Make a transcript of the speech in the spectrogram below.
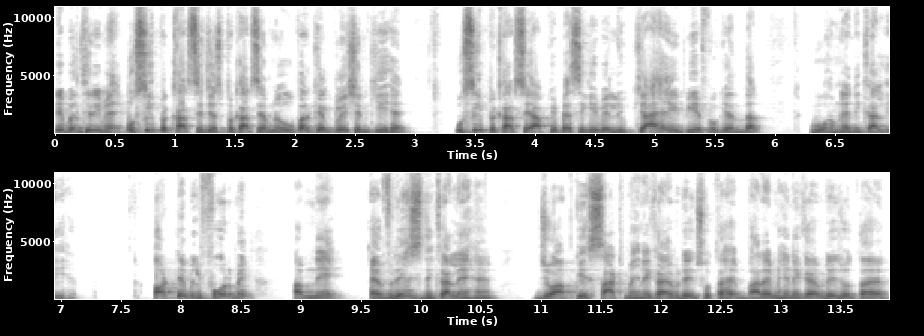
टेबल थ्री में उसी प्रकार से, जिस प्रकार से हमने ऊपर कैलकुलेशन की है, उसी प्रकार से आपके पैसे की वैल्यू क्या है ईपीएफओ के अंदर, वो हमने निकाली है। और टेबल फोर में हमने एवरेज निकाले हैं, जो आपके साठ महीने का एवरेज होता है, बारह महीने का एवरेज होता है,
